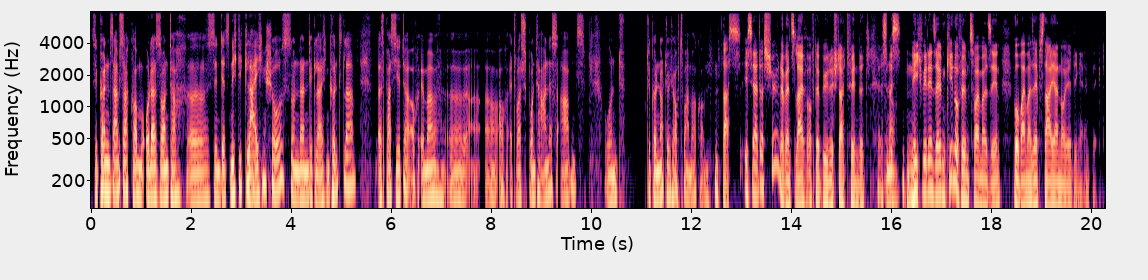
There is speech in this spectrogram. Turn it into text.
Sie können Samstag kommen oder Sonntag. Äh, es sind jetzt nicht die gleichen Shows, sondern die gleichen Künstler. Es passiert ja auch immer äh, auch etwas Spontanes abends und Sie können natürlich auch zweimal kommen. Das ist ja das Schöne, wenn es live auf der Bühne stattfindet. Es Genau. ist nicht wie denselben Kinofilm zweimal sehen, wobei man selbst da ja neue Dinge entdeckt.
